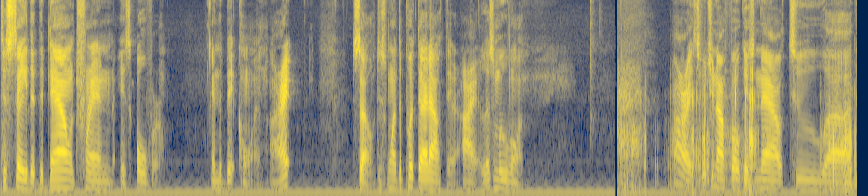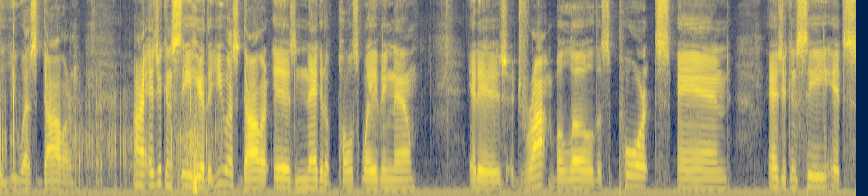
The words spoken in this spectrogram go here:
to say that the downtrend is over in the Bitcoin. All right. So just wanted to put that out there. All right, let's move on. All right, switching our focus now to uh, the U.S. dollar. All right, as you can see here, the US dollar is negative pulse waving now. It is dropped below the supports and as you can see, it's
